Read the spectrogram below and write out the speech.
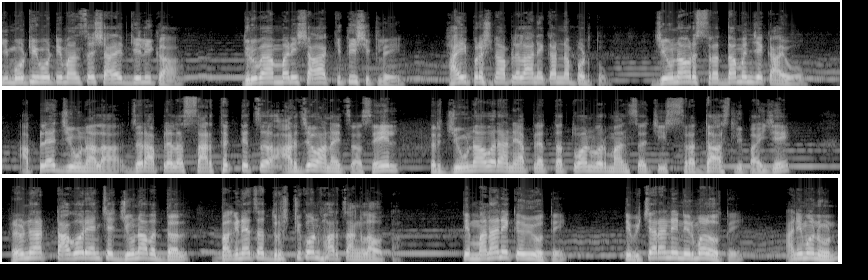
ही मोठी मोठी माणसं शाळेत गेली का? धीरुभाई अंबानी शाळा किती शिकले? हाही प्रश्न आपल्याला अनेकांना पडतो. जीवनावर श्रद्धा म्हणजे काय हो? आपल्या जीवनाला जर आपल्याला सार्थकतेचं आर्जव आणायचं असेल तर जीवनावर आणि आपल्या तत्वांवर माणसाची श्रद्धा असली पाहिजे. रवींद्रनाथ टागोर यांच्या जीवनाबद्दल बघण्याचा दृष्टिकोन फार चांगला होता. ते मनाने कवी होते ते विचाराने निर्मळ होते आणि म्हणून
